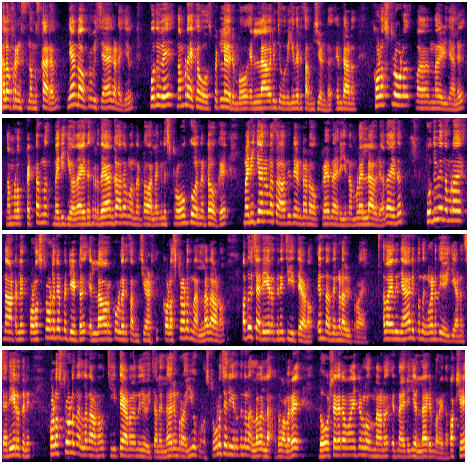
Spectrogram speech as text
Hello friends നമസ്കാരം. ഞാൻ doctor വിശായ കടകിൽ പൊതുവേ നമ്മുടെയൊക്കെ ഹോസ്പിറ്റലിൽ വരുമ്പോൾ എല്ലാവരും ചോദിക്കുന്ന ഒരു സംശയമുണ്ട്. എന്താണ്? കൊളസ്ട്രോൾ വന്നു കഴിഞ്ഞാൽ നമ്മൾ പെട്ടെന്ന് മരിക്കുമോ അതായത് ഹൃദയാഘാതം വന്നിട്ടോ അല്ലെങ്കിൽ സ്ട്രോക്ക് വന്നിട്ടോ ഒക്കെ മരിക്കാനുള്ള സാധ്യതയുണ്ടോ ഡോക്ടറെ എന്നായിരിക്കും നമ്മളെല്ലാവരും. അതായത് പൊതുവേ നമ്മുടെ നാട്ടിൽ കൊളസ്ട്രോളിനെ പറ്റിയിട്ട് എല്ലാവർക്കും ഉള്ളൊരു സംശയമാണ്. കൊളസ്ട്രോൾ നല്ലതാണോ? അതോ ശരീരത്തിന് ചീത്തയാണോ? എന്താ നിങ്ങളുടെ അഭിപ്രായം? അതായത് ഞാനിപ്പോൾ നിങ്ങളുടെ അടുത്ത് ചോദിക്കുകയാണ്. ശരീരത്തിന് കൊളസ്ട്രോൾ നല്ലതാണോ? ചീത്തയാണോ എന്ന് ചോദിച്ചാൽ എല്ലാവരും പറയും കൊളസ്ട്രോൾ ശരീരത്തിന് നല്ലതല്ല. അത് വളരെ ദോഷകരമായിട്ടുള്ള ഒന്നാണ് എന്നായിരിക്കും എല്ലാവരും പറയുന്നത്. പക്ഷേ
